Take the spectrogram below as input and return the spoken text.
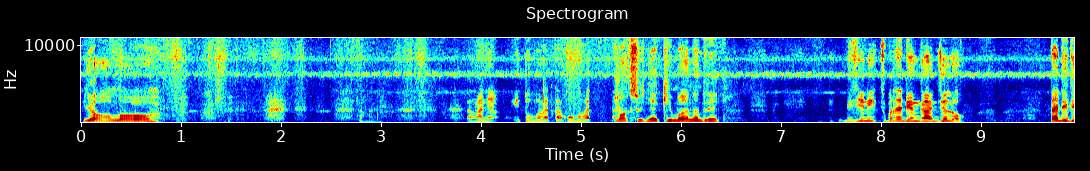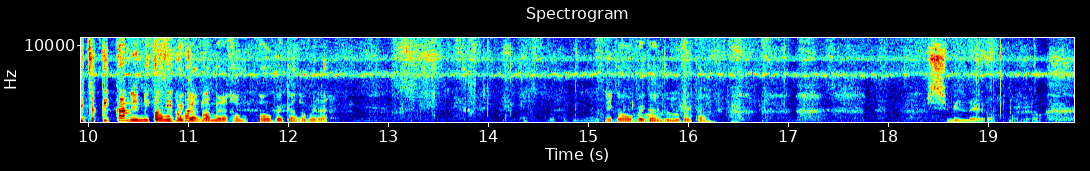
Ya Allah, Tangannya itu banget kaku banget. maksudnya gimana, Drik? Di sini seperti ada yang ganjel loh. Tadi dicekik kan? Nih, nih pas kamu itu kan, pegang Bang. kamera, kamu, kamu pegang kamera. Nih kamu pegang dulu, pegang. Bismillahirrahmanirrahim.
